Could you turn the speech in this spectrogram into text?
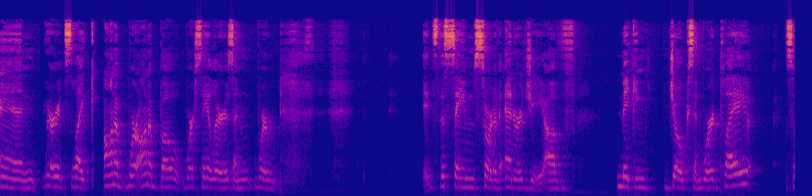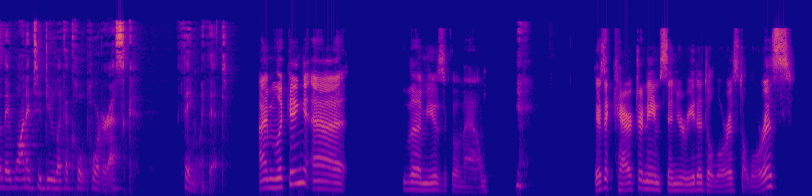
And where it's like on a we're on a boat, we're sailors and we're it's the same sort of energy of making jokes and wordplay. So they wanted to do like a Cole Porter esque thing with it. I'm looking at the musical now. There's a character named Senorita Dolores Dolores.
